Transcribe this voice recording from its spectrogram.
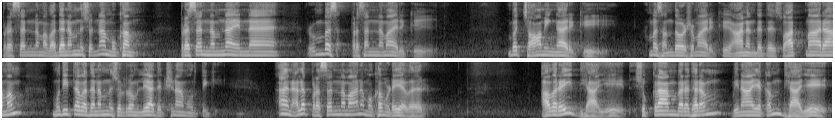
பிரசன்னம் வதனம்னு சொன்னால் முகம். பிரசன்னம்னா என்ன? ரொம்ப பிரசன்னமாக இருக்குது ரொம்ப சாமிங்காக இருக்குது ரொம்ப சந்தோஷமாக இருக்குது ஆனந்தத்தை சுவாத்மாராமம் முதித்த வதனம்னு சொல்கிறோம் இல்லையா தட்சிணாமூர்த்திக்கு. அதனால் பிரசன்னமான முகமுடையவர். அவரை தியாயேத். சுக்லாம்பரதரம் விநாயகம் தியாயேத்.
